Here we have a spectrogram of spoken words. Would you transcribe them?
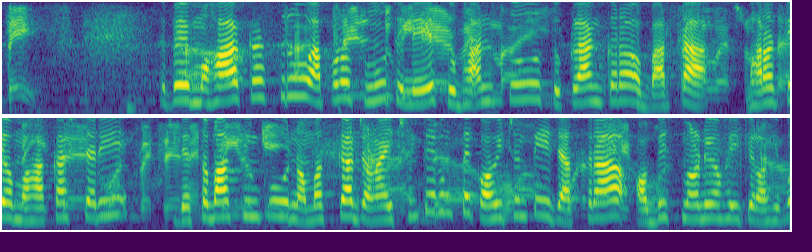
space. ତେବେ ମହାକାଶରୁ ଆପଣ ଶୁଣୁଥିଲେ ଶୁଭାଂଶୁ ଶୁକ୍ଲାଙ୍କର ବାର୍ତ୍ତା ଭାରତୀୟ ମହାକାଶଚାରୀ ଦେଶବାସୀଙ୍କୁ ନମସ୍କାର ଜଣାଇଛନ୍ତି ଏବଂ ସେ କହିଛନ୍ତି ଏହି ଯାତ୍ରା ଅବିସ୍ମରଣୀୟ ହୋଇକି ରହିବ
